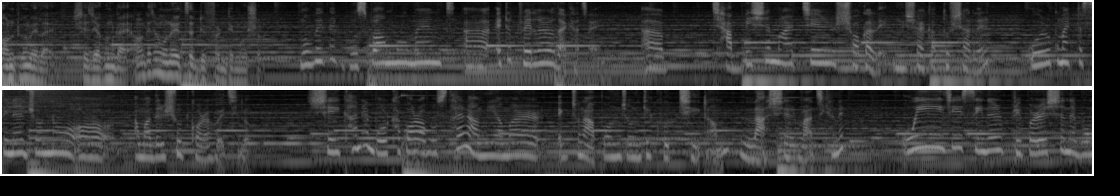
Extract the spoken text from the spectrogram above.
কণ্ঠ মেলায়, সে যখন গায়, আমার কাছে মনে হচ্ছে ডিফারেন্ট ইমোশন মুভিতে গুসবাম মুভমেন্ট এটা ট্রেলারও দেখা যায়। ছাব্বিশে মার্চের সকালে, উনিশশো একাত্তর সালের ওইরকম একটা সিনের জন্য আমাদের শ্যুট করা হয়েছিল। সেইখানে বোরখা পরা অবস্থায় আমি আমার একজন আপনজনকে খুঁজছিলাম লাশের মাঝখানে। ওই যে সিনের প্রিপারেশন এবং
